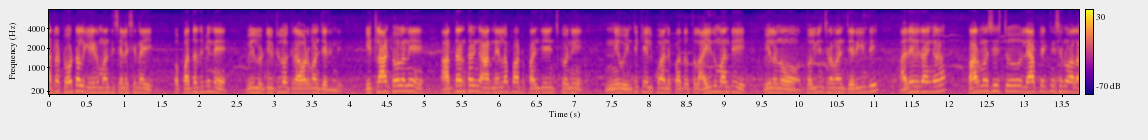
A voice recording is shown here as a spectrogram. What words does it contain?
అట్లా టోటల్గా ఏడు మంది సెలెక్షన్ అయ్యి పద్ధతి మీదే వీళ్ళు డ్యూటీలోకి రావడం జరిగింది. ఇట్లాంటి వాళ్ళని అర్ధాంతరంగా ఆరు నెలల పాటు పని చేయించుకొని నీవు ఇంటికి వెళ్ళిపో అనే పద్ధతులు ఐదు మంది వీళ్ళను తొలగించడం అనేది జరిగింది. అదేవిధంగా ఫార్మసిస్టు ల్యాబ్ టెక్నీషియన్ వాళ్ళు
